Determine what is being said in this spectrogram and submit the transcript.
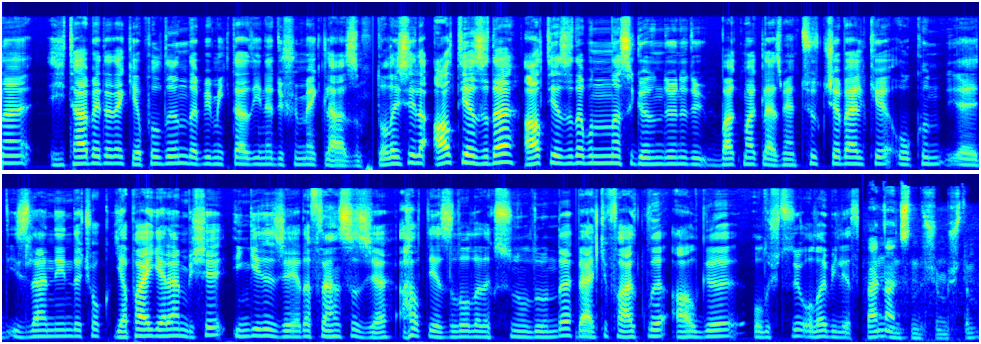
men hitap ederek yapıldığını da bir miktar yine düşünmek lazım. Dolayısıyla altyazıda altyazıda bunun nasıl göründüğünü de bakmak lazım. Yani Türkçe belki okun e, izlendiğinde çok yapay gelen bir şey İngilizce ya da Fransızca altyazılı olarak sunulduğunda belki farklı algı oluşturuyor olabilir. Ben de aynısını düşünmüştüm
